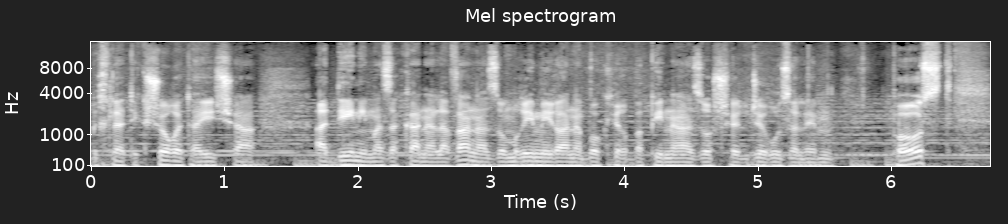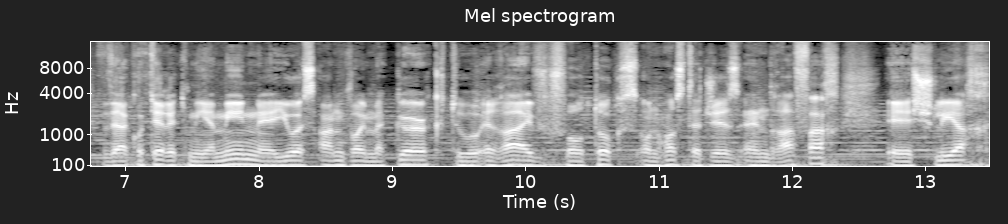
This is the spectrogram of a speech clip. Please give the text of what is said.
בכלי התקשורת. האיש העדין עם הזקן הלבן, זה עומרי מירן הבוקר בפינה הזו של ג'רוזלם פוסט. והכותרת מימין, US Envoy McGurk to arrive for talks on hostages and Rafah. שליח,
